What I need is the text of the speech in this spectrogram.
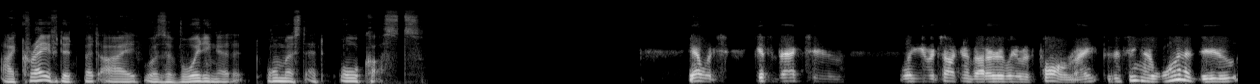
I craved it, but I was avoiding it almost at all costs. Yeah, which gets back to what you were talking about earlier with Paul, right? The thing I want to do,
